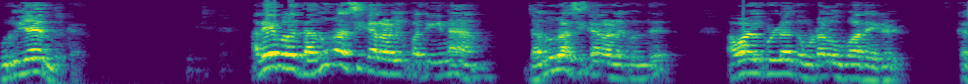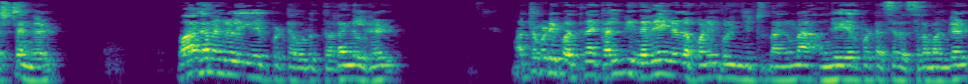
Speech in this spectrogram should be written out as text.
உறுதியா இருந்திருக்காது. அதே போல தனுராசிக்காரர்களுக்கு பார்த்தீங்கன்னா தனுராசிக்காரர்களுக்கு வந்து அவளுக்குள்ள அந்த உடல் உபாதைகள் கஷ்டங்கள் வாகனங்களில் ஏற்பட்ட ஒரு தடங்கல்கள் மற்றபடி பார்த்தீங்கன்னா கல்வி நிலையங்களில் பணிபுரிஞ்சிட்டு இருந்தாங்கன்னா அங்கே ஏற்பட்ட சில சிரமங்கள்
